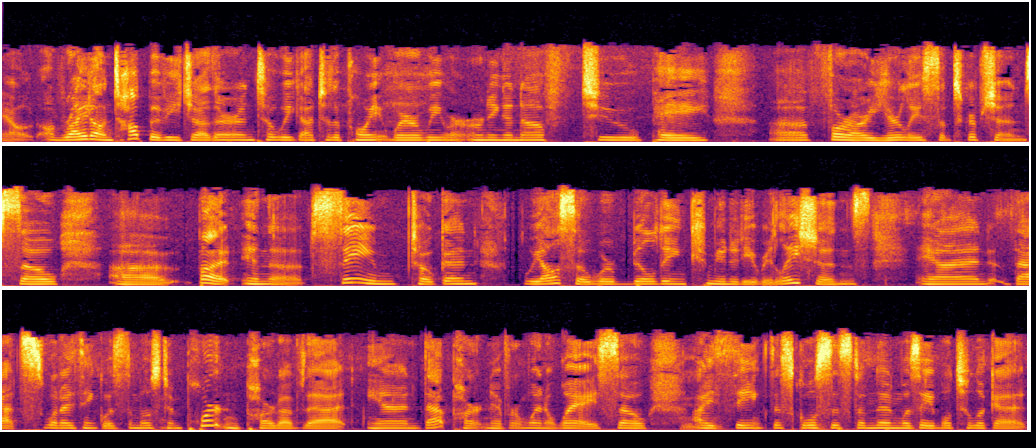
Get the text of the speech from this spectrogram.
you know right on top of each other until we got to the point where we were earning enough to pay uh, for our yearly subscription. So, uh, but in the same token, we also were building community relations, and that's what I think was the most important part of that, and that part never went away. So I think the school system then was able to look at,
